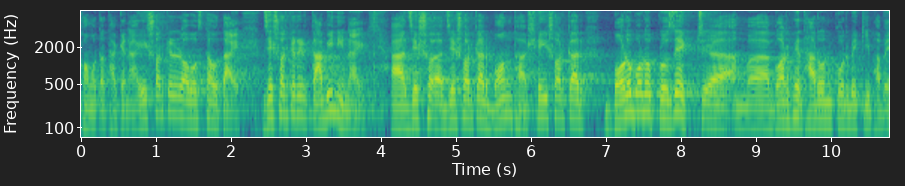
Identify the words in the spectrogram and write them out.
ক্ষমতা থাকে না। এই সরকারের অবস্থাও তাই। যে সরকারের কাবিনই নাই যে যে সরকার বন্ধা, সেই সরকার বড় বড় প্রজেক্ট গর্ভে ধারণ করবে কীভাবে?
